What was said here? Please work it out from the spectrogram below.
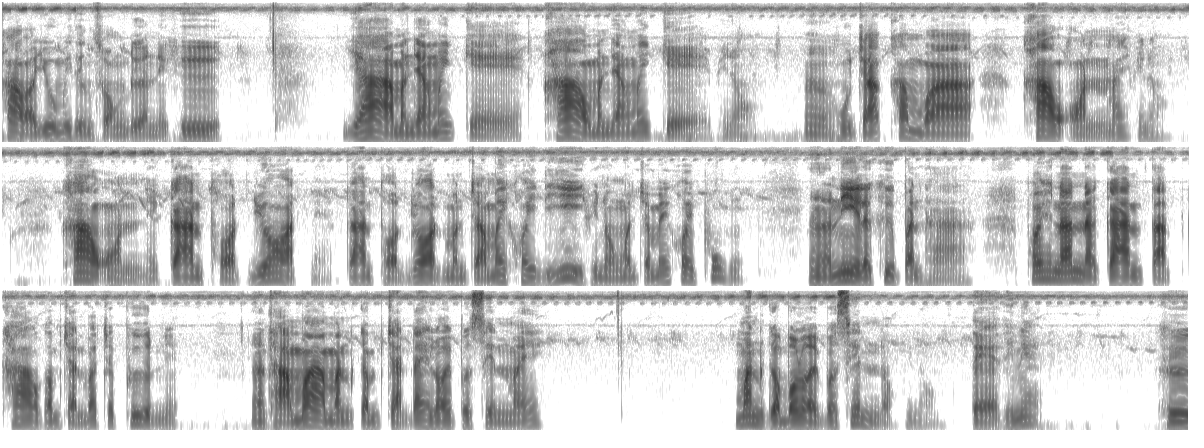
ข้าวอายุไม่ถึงสองเดือนเนี่ยคือหญ้ามันยังไม่แก่ ข้าวมันยังไม่แก่พี่น้องเออหูจักคำว่าข้าวอ่อนไหมพี่น้อง ข้าวอ่อนเนี่ยการถอดยอดเนี่ยการถอดยอดมันจะไม่ค่อยดีพี่น้องมันจะไม่ค่อยพุ่งเออนี่แหละคือปัญหา เพราะฉะนั้นนะการตัดข้าวกำจัดวัชพืชเนี่ยถามว่ามันกำจัดได้ร้อยเปอร์เซ็นต์ไหมมันก็บ่ร้อยเปอร์เซ็นต์ดอกพี่น้อง แต่ทีเนี้ยคือ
